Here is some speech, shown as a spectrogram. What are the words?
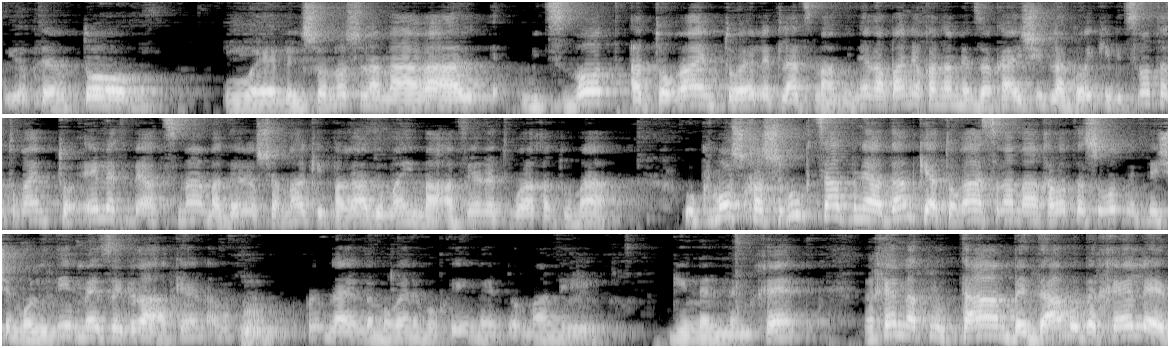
הוא יותר טוב, הוא אה, בלשונו של המהר"ל, מצוות התורה הן תועלת לעצמם. הנה רבן יוחנן בן זכאי השיב לגוי כי מצוות התורה הן תועלת בעצמם, הדרך שמר כי פרה אדומה היא מעברת רוח אטומה. וכמו שחשבו קצת בני אדם כי התורה אסרה מאכלות אסורות מפני שמולידים מזג רע, כן? קוראים להם במורה נבוכים, אה, דומני ג' מ"ח, וכן נתנו טעם בדם ובחלב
